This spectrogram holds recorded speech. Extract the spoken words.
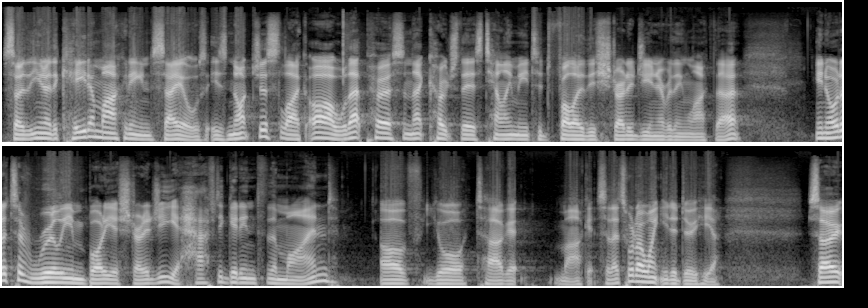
So, you know, the key to marketing and sales is not just like, oh, well, that person, that coach there is telling me to follow this strategy and everything like that. In order to really embody a strategy, you have to get into the mind of your target market. So, that's what I want you to do here. So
